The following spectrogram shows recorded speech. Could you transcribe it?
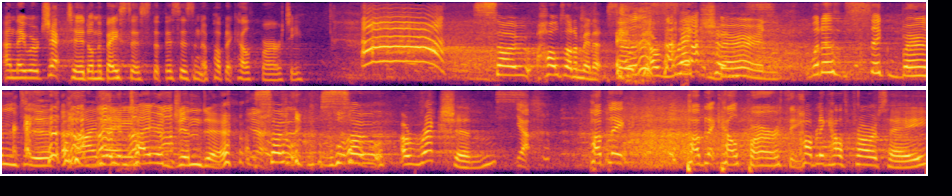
and they were rejected on the basis that this isn't a public health priority. So hold on a minute. So What a sick erections. burn. What a sick burn to I the mean- entire gender. So, so erections. Yeah. Public, public health priority. Public health priority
